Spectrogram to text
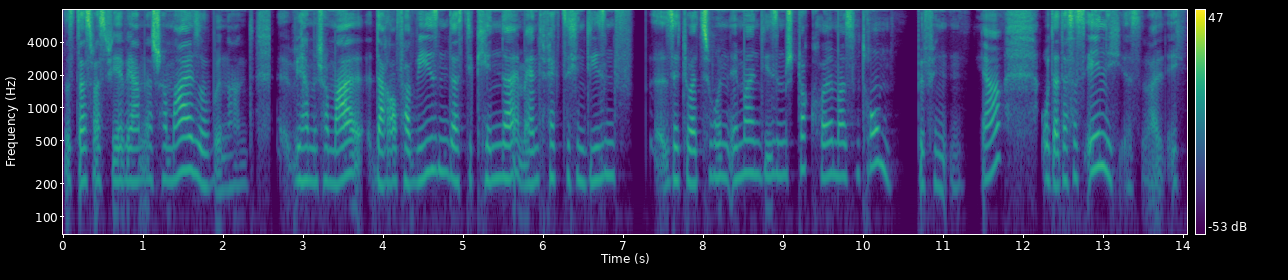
Das ist das, was wir, wir haben das schon mal so benannt. Wir haben schon mal darauf verwiesen, dass die Kinder im Endeffekt sich in diesen äh, Situationen immer in diesem Stockholmer Syndrom befinden. Ja, oder dass es ähnlich ist, weil ich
